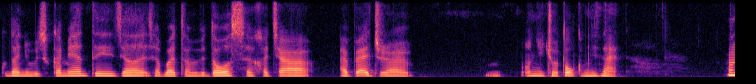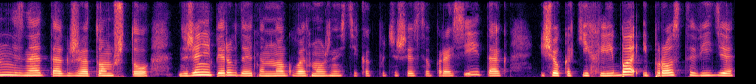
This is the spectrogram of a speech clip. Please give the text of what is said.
куда-нибудь в комменты, делать об этом видосы, хотя, опять же, он ничего толком не знает. Он не знает также о том, что движение первых дает нам много возможностей, как путешествия по России, так еще каких-либо, и просто видя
